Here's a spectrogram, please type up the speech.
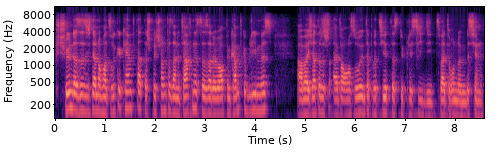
schön, dass er sich da nochmal zurückgekämpft hat. Das spricht schon für seine Toughness, dass er da überhaupt im Kampf geblieben ist. Aber ich hatte das einfach auch so interpretiert, dass Duplessis die zweite Runde ein bisschen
